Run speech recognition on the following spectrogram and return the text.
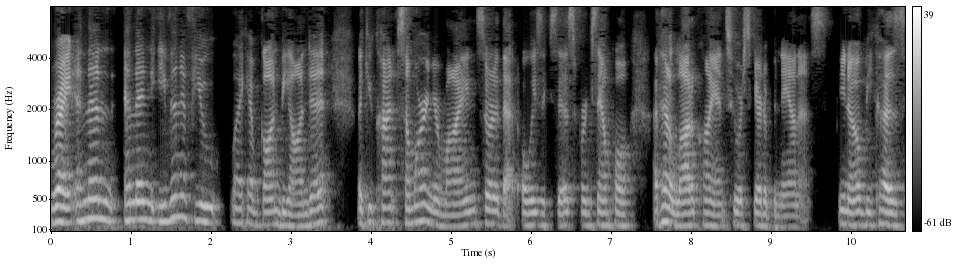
Right. And then, and then even if you like have gone beyond it, like you can't somewhere in your mind sort of that always exists. For example, I've had a lot of clients who are scared of bananas you know, because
